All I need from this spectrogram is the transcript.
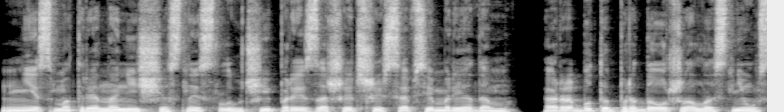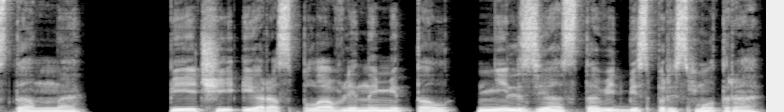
Несмотря на несчастный случай, произошедший совсем рядом, работа продолжалась неустанно. Печи и расплавленный металл нельзя оставить без присмотра.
